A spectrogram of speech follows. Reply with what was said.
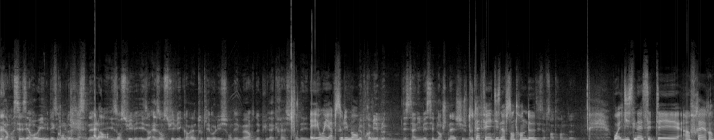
Alors, ces héroïnes des contes de Disney, Alors- ils ont suivi, ils ont- elles ont suivi quand même toute l'évolution des mœurs depuis la création des. Eh oui, absolument. Le premier dessin animé, c'est Blanche-Neige, si je me Tout à fait, pas. 1932. 1932. Walt Disney, c'était un frère.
